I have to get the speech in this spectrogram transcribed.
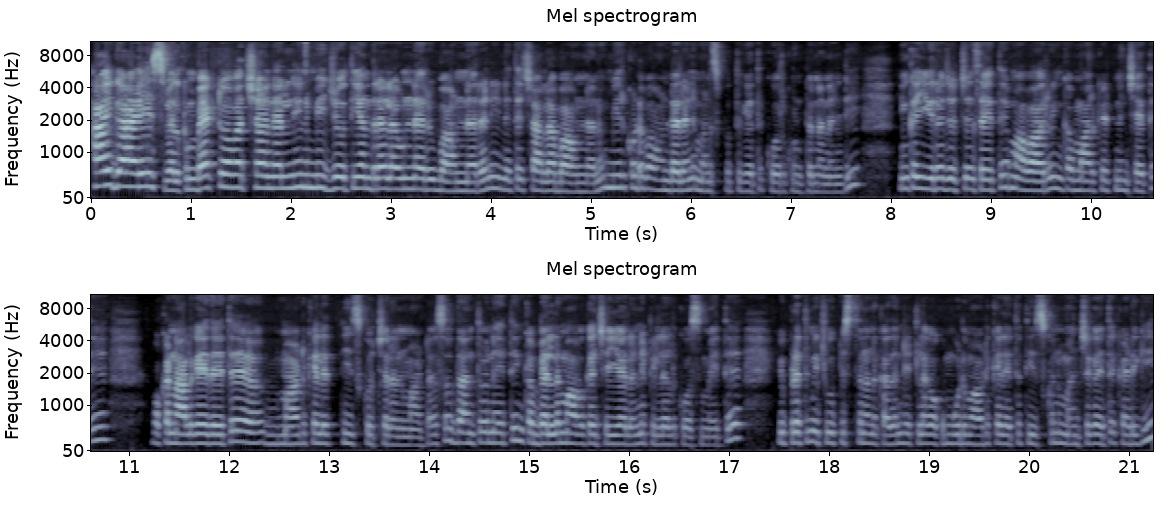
Hi guys welcome back to our channel నేను మీ జ్యోతి అందరూ ఎలా ఉన్నారు? బాగున్నారా? నేనైతే చాలా బాగున్నాను. మీరు కూడా బాగుండాలని మనస్ఫూర్తిగా అయితే కోరుకుంటున్నానండి. ఇంకా ఈరోజు వచ్చేసి అయితే మా వారు ఇంకా మార్కెట్ నుంచి అయితే ఒక నాలుగైదు అయితే మామిడికాయలు అయితే తీసుకొచ్చారనమాట సో దాంతోనైతే ఇంకా బెల్లం ఆవకాయ చేయాలని పిల్లల కోసం అయితే ఇప్పుడైతే మీకు చూపిస్తున్నాను కదండి. ఇట్లా ఒక మూడు మామిడికాయలు అయితే తీసుకొని మంచిగా అయితే కడిగి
